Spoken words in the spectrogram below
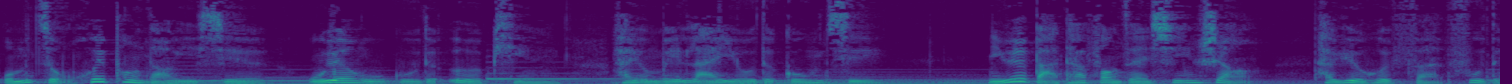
我们总会碰到一些无缘无故的恶评，还有没来由的攻击。你越把它放在心上，它越会反复的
